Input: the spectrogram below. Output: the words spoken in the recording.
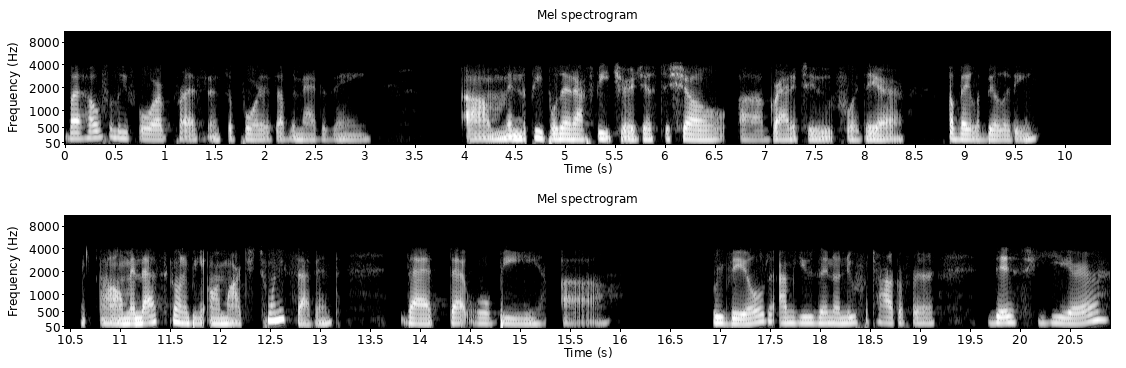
but hopefully for press and supporters of the magazine um, and the people that I feature, just to show uh, gratitude for their availability. Um, and that's going to be on March 27th that that will be uh, revealed. I'm using a new photographer this year,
